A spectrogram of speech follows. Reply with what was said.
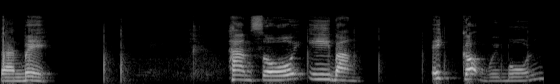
đàn B. Hàm số y bằng x cộng với 4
